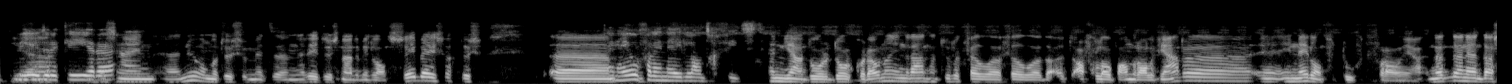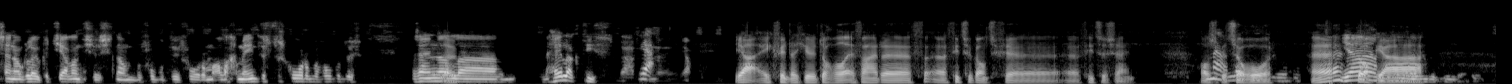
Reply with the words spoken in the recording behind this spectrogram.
Ja. meerdere we keren. zijn eh, nu ondertussen met een rit dus naar de Middellandse Zee bezig. Dus, En heel veel in Nederland gefietst. en ja, door, door corona inderdaad natuurlijk veel, eh, veel eh, de- het afgelopen anderhalf jaar eh, in Nederland vertoefd. Vooral, ja. En, en, en daar zijn ook leuke challenges dan bijvoorbeeld weer voor om alle gemeentes te scoren bijvoorbeeld. Dus we zijn wel eh, heel actief daar. Ja. Ja. Ja, ik vind dat jullie toch wel ervaren uh, fietsvakantiefietsers zijn. Als Nou, ik het zo hoor. Hè? Toch, ja.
